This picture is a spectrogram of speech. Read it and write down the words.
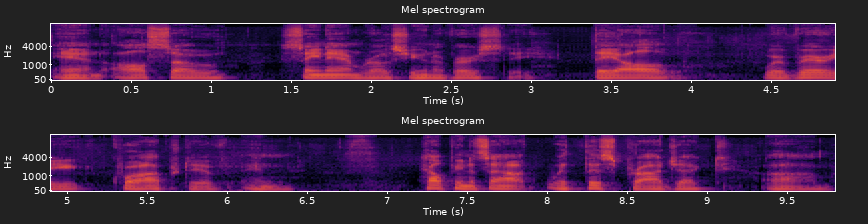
and also St. Ambrose University. They all were very cooperative in helping us out with this project. Um,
